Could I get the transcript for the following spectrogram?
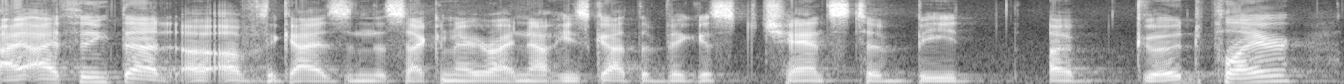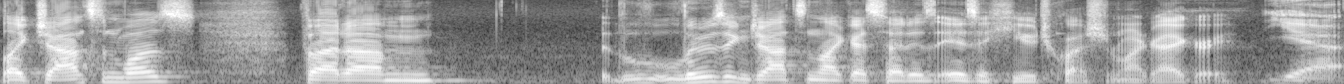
I, I think that uh, of the guys in the secondary right now, he's got the biggest chance to be a good player, like Johnson was. But um, losing Johnson, like I said, is, is a huge question mark. I agree. Yeah,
